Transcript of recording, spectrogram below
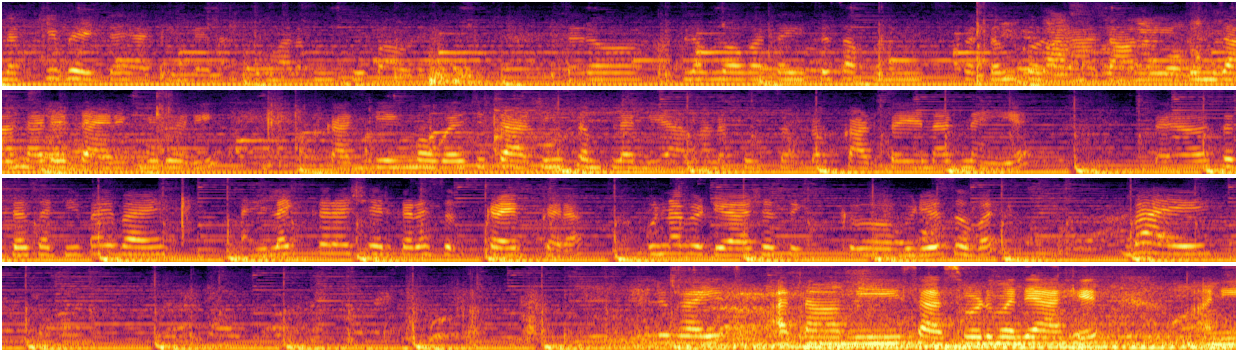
नक्की भेट द्या ह्या किल्ल्याला. तुम्हाला पण खूप आवडेल. तर आपला ब्लॉग आता इथंच आपण खतम करूया. आता आम्ही इथून जाणार आहे डायरेक्टली घरी. कारण की मोबाईलची चार्जिंग संपलेली आहे. आम्हाला पुढचा ब्लॉग काढता येणार नाही आहे तर सध्यासाठी बाय बाय आणि लाईक करा शेअर करा सबस्क्राईब करा. पुन्हा भेटूया अशाच एक व्हिडिओसोबत बाय हॅलो गाईज आता आम्ही सासवडमध्ये आहेत. आणि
